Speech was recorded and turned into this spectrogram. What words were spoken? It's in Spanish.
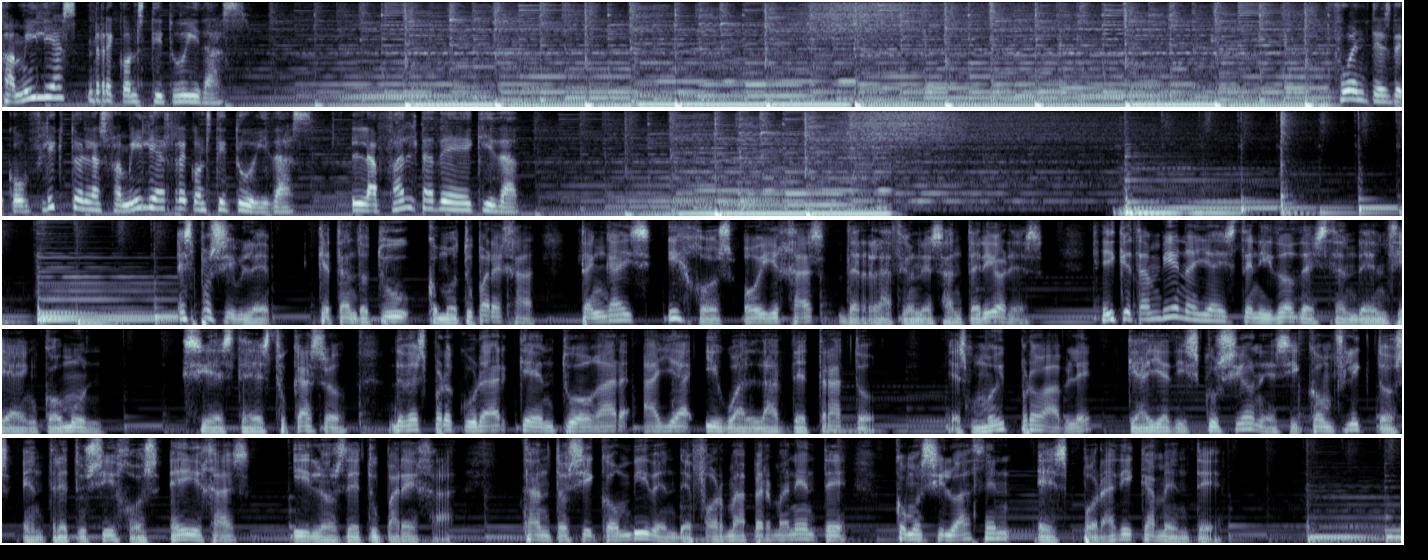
Familias reconstituidas. Fuentes de conflicto en las familias reconstituidas. La falta de equidad. Es posible que tanto tú como tu pareja tengáis hijos o hijas de relaciones anteriores y que también hayáis tenido descendencia en común. Si este es tu caso, debes procurar que en tu hogar haya igualdad de trato es muy probable que haya discusiones y conflictos entre tus hijos e hijas y los de tu pareja, tanto si conviven de forma permanente como si lo hacen esporádicamente.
